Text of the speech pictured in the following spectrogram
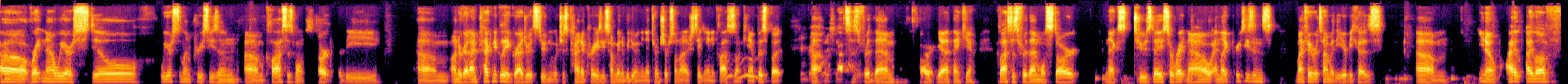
Uh, right now we are still we are still in preseason. Um, classes won't start for the um, undergrad. I'm technically a graduate student, which is kind of crazy. So I'm going to be doing an internship. So I'm not actually taking any classes on campus, but um, classes for them are yeah, thank you. Classes for them will start next Tuesday. So right now, and like preseason's my favorite time of the year because um, you know, I I love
